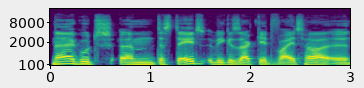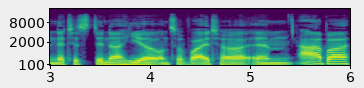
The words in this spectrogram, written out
Naja, gut, ähm, das Date, wie gesagt, geht weiter, äh, nettes Dinner hier und so weiter. Ähm, aber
